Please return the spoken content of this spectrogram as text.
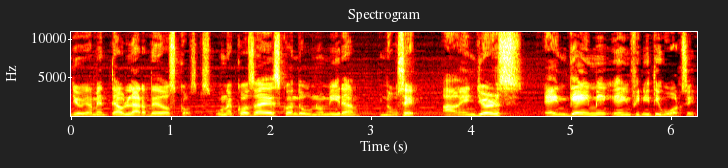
y obviamente hablar de dos cosas. Una cosa es cuando uno mira, no sé, Avengers Endgame e Infinity War, ¿sí?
